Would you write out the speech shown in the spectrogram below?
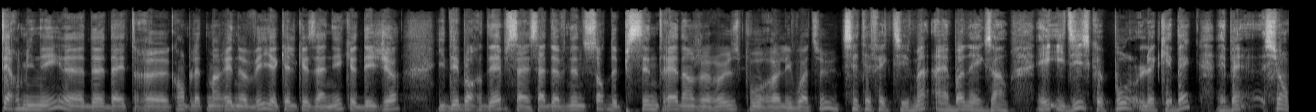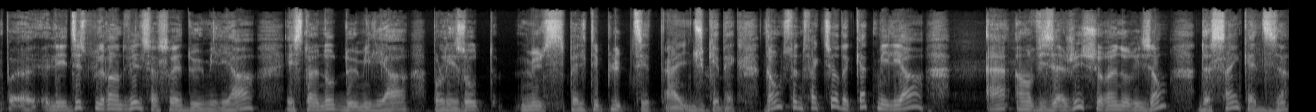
terminé euh, d'être euh, complètement rénové il y a quelques années que déjà il débordait puis ça, ça devenait une sorte de piscine très dangereuse pour euh, les voitures. C'est effectivement un bon exemple. Et ils disent que pour le Québec, eh ben, si on peut, les dix plus grandes villes, ce serait 2 milliards, et c'est un autre 2 milliards pour les autres municipalités plus petites Aïe. du Québec. Donc, c'est une facture de 4 milliards à envisager sur un horizon de 5 à 10 ans.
